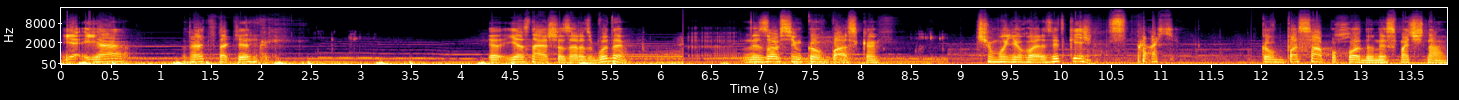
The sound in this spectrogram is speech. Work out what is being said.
Я. я... Давайте так, я. Я, я знаю, що зараз буде. Е, Не зовсім ковбаска. Чому його? Звідки я знаю? Ковбаса, походу, не смачна.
